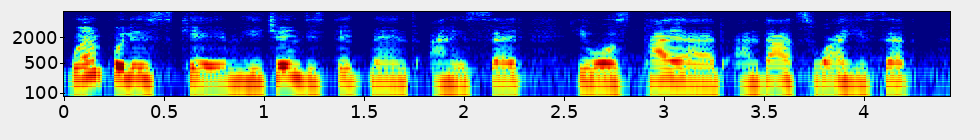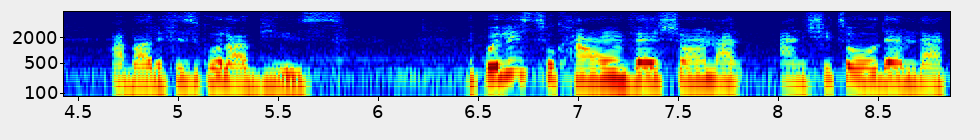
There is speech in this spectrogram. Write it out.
When police came, he changed the statement and he said he was tired and that's why he said about the physical abuse. The police took her own version and, and she told them that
